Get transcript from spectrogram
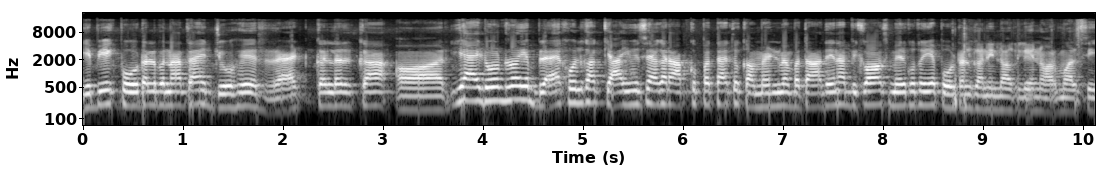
ये भी एक पोर्टल बनाता है जो है रेड कलर का और ये आई डोंट नो ये ब्लैक होल का क्या यूज़ है। अगर आपको पता है तो कमेंट में बता देना। बिकॉज़ मेरे को तो ये पोर्टल का नहीं लग लिया नॉर्मल सी।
